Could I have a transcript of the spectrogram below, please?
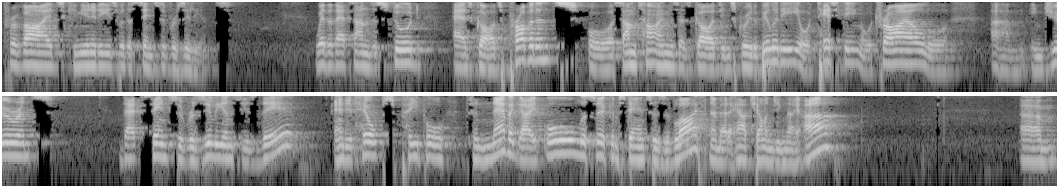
provides communities with a sense of resilience. Whether that's understood as God's providence, or sometimes as God's inscrutability, or testing, or trial, or um, endurance. That sense of resilience is there, and it helps people to navigate all the circumstances of life, no matter how challenging they are. Um,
